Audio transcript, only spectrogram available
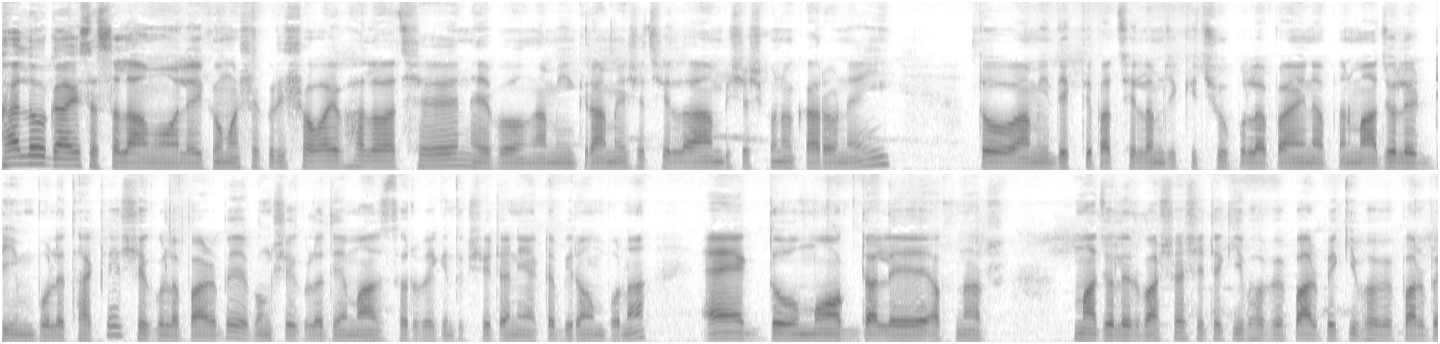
হ্যালো গাইস আসসালামু আলাইকুম। আশা করি সবাই ভালো আছেন এবং আমি গ্রামে এসেছিলাম, বিশেষ কোনো কারণেই। তো আমি দেখতে পাচ্ছিলাম যে কিছু পোলা পোলাপাইন আপনার মাজলের ডিম বলে থাকে, সেগুলো পারবে এবং সেগুলো দিয়ে মাছ ধরবে। কিন্তু সেটা নিয়ে একটা বিড়ম্বনা। একদম মগ ডালে আপনার মাজলের বাসা, সেটা কীভাবে পারবে কীভাবে পারবে,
